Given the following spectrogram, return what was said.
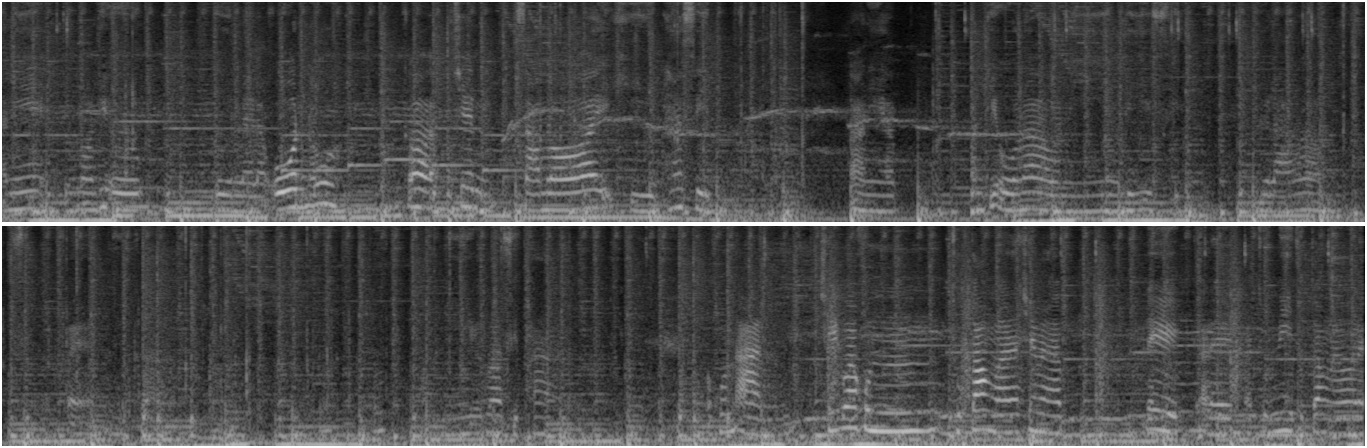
อันนี้จำนวนที่เอออืนอะไรละโอนโอ้ก็เช่น300ขีด50 ที่โอนว่าวันนี้วันที่ยี่สิบเวลาก็สิบแปดนาฬิกาวันนี้ก็สิบห้าพอคุณอ่าน เช็คว่าคุณถูกต้องแล้วนะใช่ไหมครับ เลขอะไรปัจจุบันนี่ถูกต้องแล้วอะไร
